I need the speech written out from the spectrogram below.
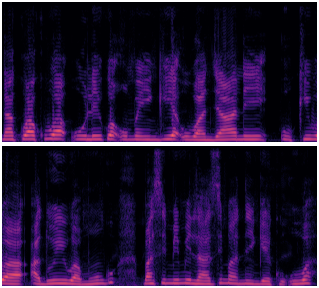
na kwa kuwa ulikuwa umeingia uwanjani ukiwa adui wa mungu basi mimi lazima ningekuua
